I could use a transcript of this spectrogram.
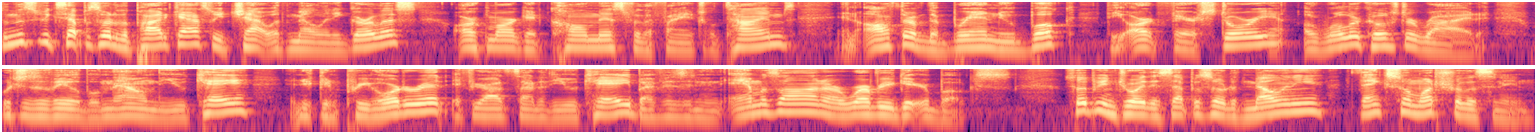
So, in this week's episode of the podcast, we chat with Melanie Gerlis, Art Market columnist for the Financial Times, and author of the brand new book, The Art Fair Story A Roller Coaster Ride, which is available now in the UK, and you can pre order it if you're outside of the UK by visiting Amazon or wherever you get your books. So, hope you enjoy this episode with Melanie. Thanks so much for listening.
